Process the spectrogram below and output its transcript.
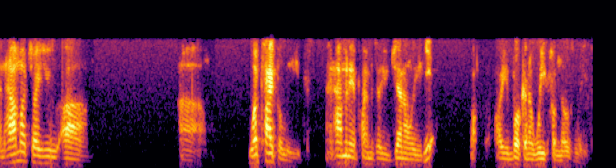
and how much are you um, uh, what type of leads, and how many appointments are you generally yeah. are you booking a week from those leads?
